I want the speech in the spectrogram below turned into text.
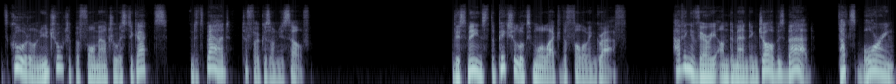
It's good or neutral to perform altruistic acts, and it's bad to focus on yourself. This means the picture looks more like the following graph. Having a very undemanding job is bad. That's boring.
